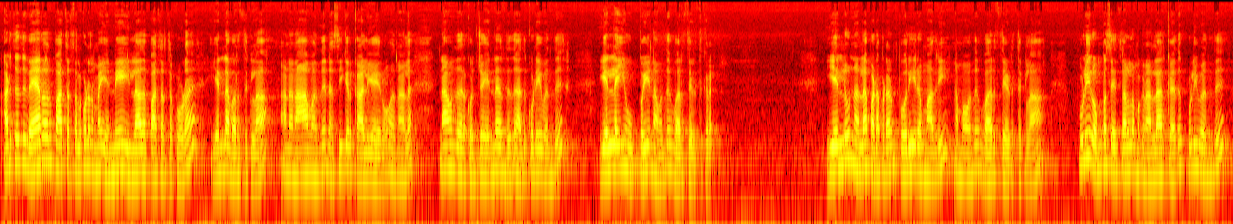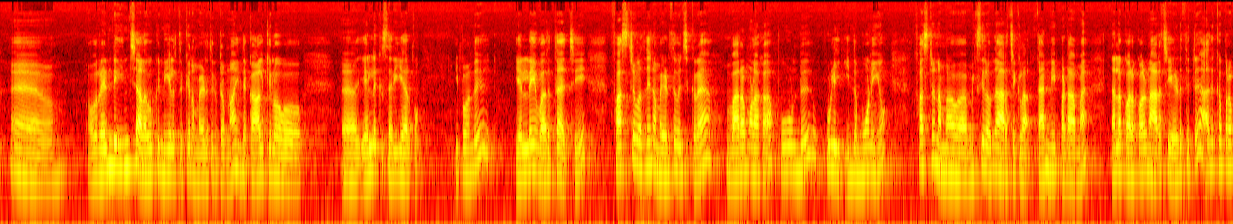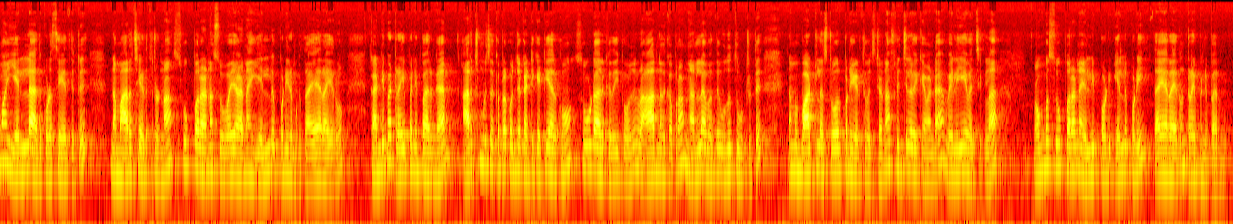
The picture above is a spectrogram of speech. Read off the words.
அடுத்தது வேற ஒரு பாத்திரத்தில் கூட நம்ம எண்ணெயே இல்லாத பாத்திரத்தை கூட எண்ணெய் வறுத்துக்கலாம். ஆனால் நான் வந்து நான் சீக்கிரம் காலி ஆயிரும் அதனால் நான் வந்து அதில் கொஞ்சம் எண்ணெய் இருந்தது அது கூடயே வந்து எல்லையும் உப்பையும் நான் வந்து வறுத்து எடுத்துக்கிறேன். எள்ளும் நல்லா படப்படன்னு பொரியிற மாதிரி நம்ம வந்து வறுத்து எடுத்துக்கலாம். புளி ரொம்ப சேர்த்தாலும் நமக்கு நல்லா இருக்காது. புளி வந்து ஒரு ரெண்டு இன்ச் அளவுக்கு நீளத்துக்கு நம்ம எடுத்துக்கிட்டோம்னா இந்த கால் கிலோ எள்ளுக்கு சரியாக இருக்கும். இப்போ வந்து எல்லையும் வறுத்தாச்சு. ஃபஸ்ட்டு வந்து நம்ம எடுத்து வச்சுக்கிற வரமிளகா பூண்டு புளி இந்த மூணையும் ஃபஸ்ட்டு நம்ம மிக்சியில் வந்து அரைச்சிக்கலாம். தண்ணி படாமல் நல்லா குறை குறைன்னு அரைச்சி எடுத்துட்டு அதுக்கப்புறமா எள்ளை அது கூட சேர்த்துட்டு நம்ம அரைச்சி எடுத்துட்டோம்னா சூப்பரான சுவையான எள்ளு பொடி நமக்கு தயாராகிடும் கண்டிப்பாக ட்ரை பண்ணி பாருங்கள் அரைச்சி முடிச்சதுக்கப்புறம் கொஞ்சம் கட்டி கட்டியாக இருக்கும். சூடாக இருக்குது. இப்போ வந்து ஆறுனதுக்கப்புறம் நல்லா வந்து உதுத்து விட்டுட்டு நம்ம பாட்டிலில் ஸ்டோர் பண்ணி எடுத்து வச்சிட்டோம்னா ஃப்ரிட்ஜில் வைக்க வேண்டாம். வெளியே வச்சுக்கலாம். ரொம்ப சூப்பரான எள்ளி பொடி எள்ளு பொடி தயாராகிரும் ட்ரை பண்ணி பாருங்கள்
